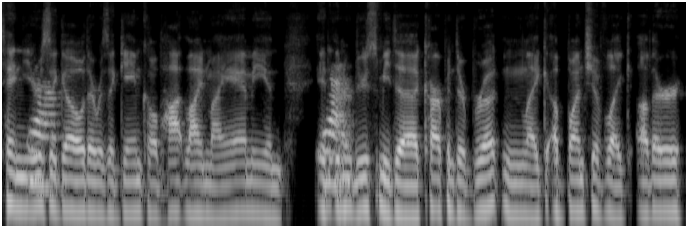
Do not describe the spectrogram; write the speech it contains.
10 years Yeah, ago there was a game called hotline miami and it yeah. introduced me to carpenter brut and like a bunch of like other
